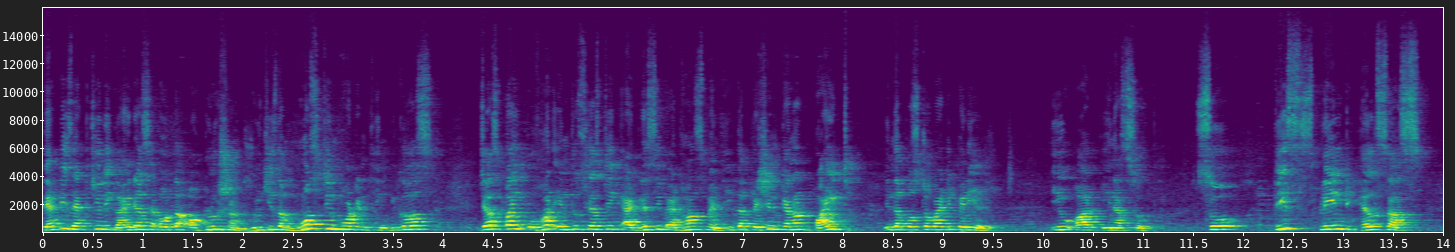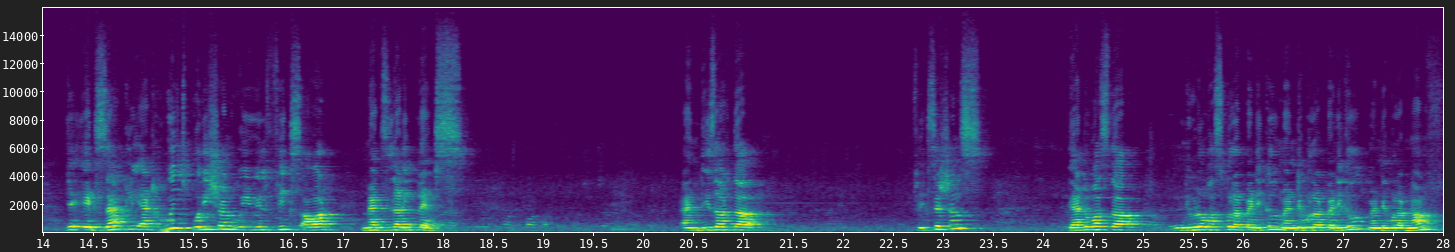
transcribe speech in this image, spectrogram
that is actually guide us about the occlusion, which is the most important thing because just by over enthusiastic aggressive advancement, if the patient cannot bite in the postoperative period, you are in a soup. So this splint helps us exactly at which position we will fix our maxillary plates. And these are the fixations. That was the neurovascular pedicle, mandibular pedicle, mandibular nerve,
